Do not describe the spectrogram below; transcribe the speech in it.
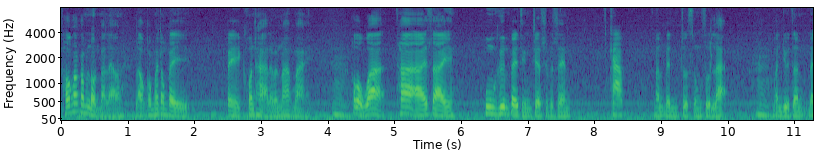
เขาก็กำหนดมาแล้ว เราก็ไม่ต้องไปไปค้นหาอะไรมันมากมายอืมเขาบอกว่าถ้า RSI พุ่งขึ้นไปถึง 70%ครับ มันเป็นจุดสูงสุดละอืมมันอยู่ใน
